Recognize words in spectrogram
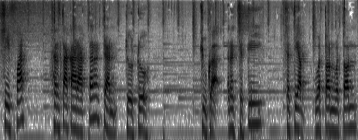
sifat, serta karakter dan jodoh juga rezeki setiap weton-weton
